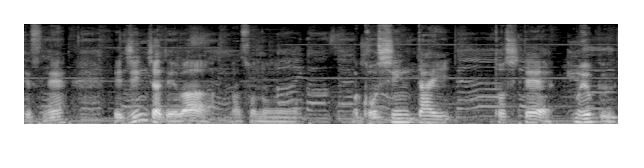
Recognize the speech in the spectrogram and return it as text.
ですね。で神社では、まあ、その、まあ、ご神体としてもうよく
